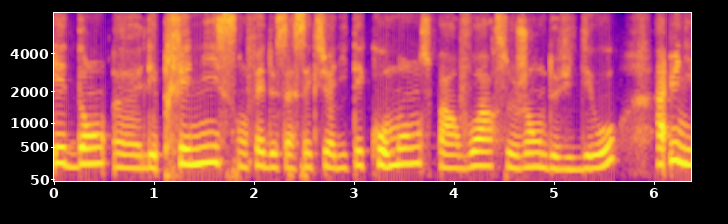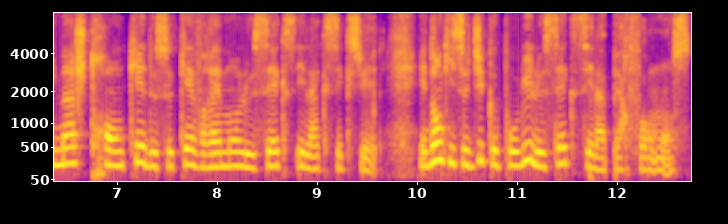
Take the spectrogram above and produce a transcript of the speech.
et dans euh, les prémices en fait de sa sexualité commence par voir ce genre de vidéo a une image tronquée de ce qu'est vraiment le sexe et l'acte sexuel. Et donc il se dit que pour lui le sexe c'est la performance.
